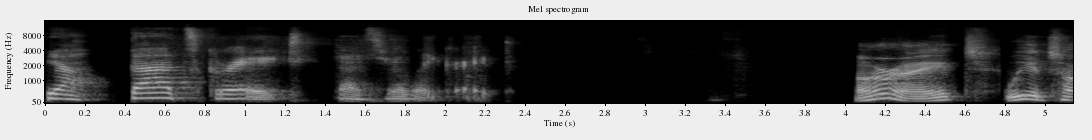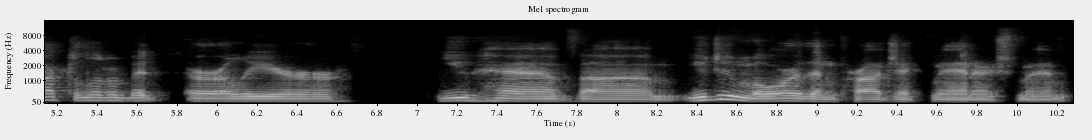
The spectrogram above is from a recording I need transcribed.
Yeah, that's great. That's really great. All right. We had talked a little bit earlier. You have, um, you do more than project management.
